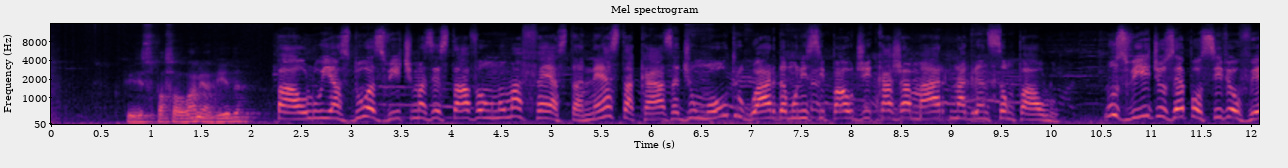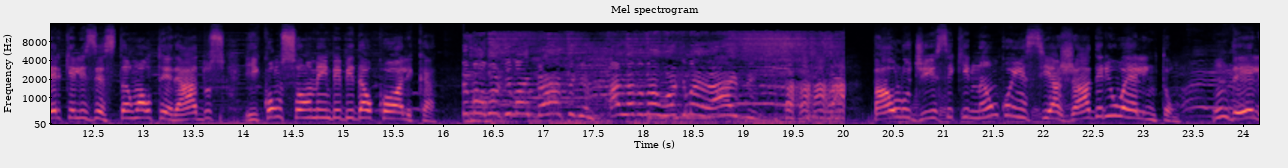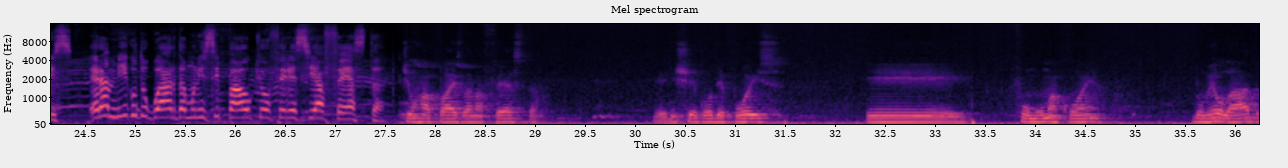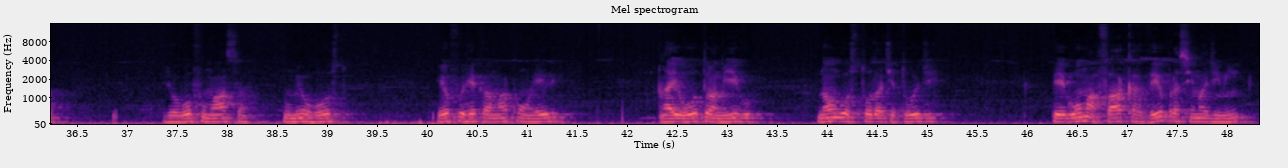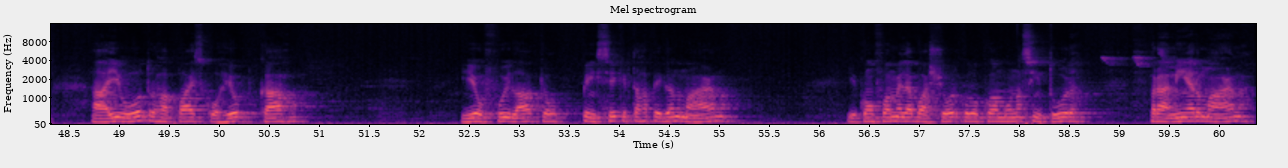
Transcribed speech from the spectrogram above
Fiz isso para salvar minha vida. Paulo e as duas vítimas estavam numa festa nesta casa de um outro guarda municipal de Cajamar, na Grande São Paulo. Nos vídeos é possível ver que eles estão alterados e consomem bebida alcoólica. Paulo disse que não conhecia Jader e Wellington. Um deles era amigo do guarda municipal que oferecia a festa. Tinha um rapaz lá na festa. Ele chegou depois, e fumou maconha do meu lado, jogou fumaça no meu rosto. Eu fui reclamar com ele. Aí o outro amigo não gostou da atitude, pegou uma faca, veio para cima de mim. Aí o outro rapaz correu pro carro e eu fui lá porque eu pensei que ele estava pegando uma arma. E conforme ele abaixou, ele colocou a mão na cintura. Para mim era uma arma.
